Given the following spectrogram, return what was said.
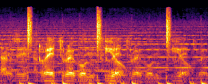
tarde. Retroevolución, retroevolución.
